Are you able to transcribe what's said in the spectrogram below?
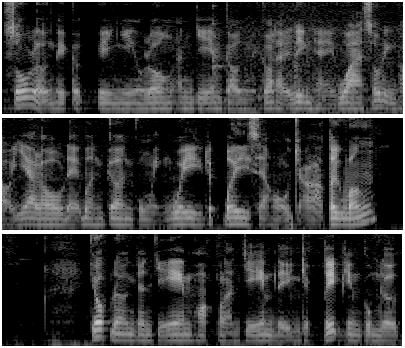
Số lượng thì cực kỳ nhiều luôn. Anh chị em cần thì có thể liên hệ qua số điện thoại Zalo để bên kênh của Nguyễn Quy Ruby sẽ hỗ trợ tư vấn chốt đơn cho anh chị em hoặc là anh chị em điện trực tiếp cho em cũng được.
